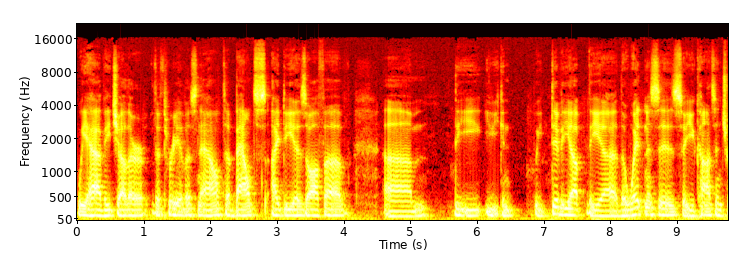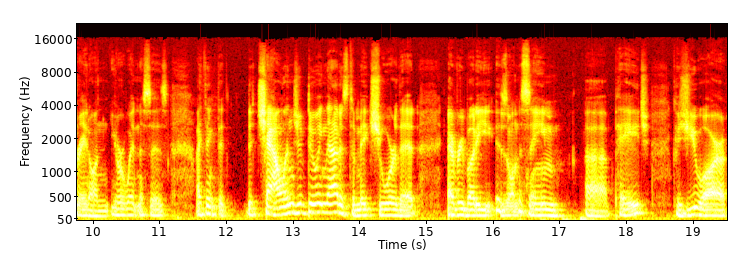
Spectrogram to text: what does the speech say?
We have each other, the three of us now, to bounce ideas off of. Um, the you can we divvy up the uh, the witnesses so you concentrate on your witnesses. I think that the challenge of doing that is to make sure that everybody is on the same uh, page because you are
